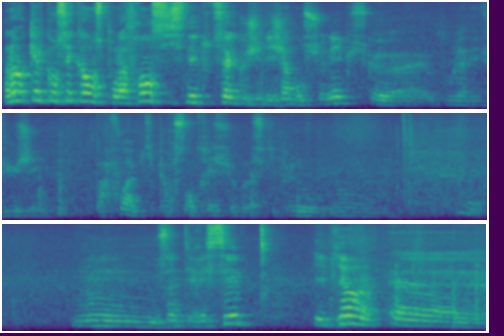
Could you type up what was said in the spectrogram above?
Alors, quelles conséquences pour la France, si ce n'est toutes celles que j'ai déjà mentionnées, puisque vous l'avez vu, j'ai parfois un petit peu recentré sur ce qui peut nous, intéresser, eh bien, euh,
